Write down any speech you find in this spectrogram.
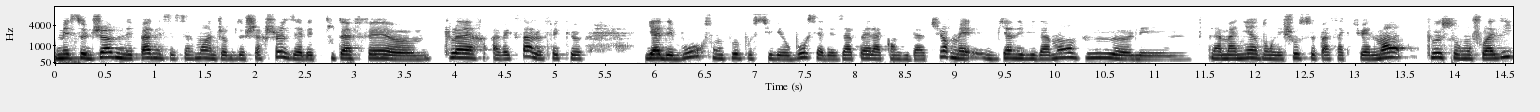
Mais ce job n'est pas nécessairement un job de chercheuse et elle est tout à fait euh, claire avec ça, le fait que il y a des bourses, on peut postuler aux bourses, il y a des appels à candidature, mais bien évidemment, vu euh, les, la manière dont les choses se passent actuellement, peu seront choisis,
